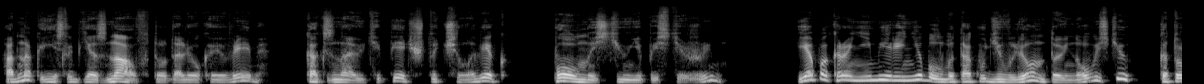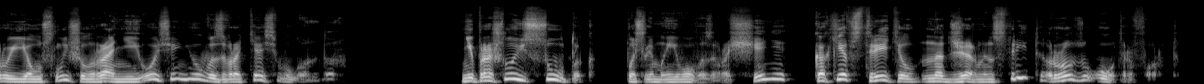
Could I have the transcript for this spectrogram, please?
Однако, если б я знал в то далекое время, как знаю теперь, что человек полностью непостижим, я, по крайней мере, не был бы так удивлен той новостью, которую я услышал ранней осенью, возвратясь в Лондон. Не прошло и суток после моего возвращения, как я встретил на Джермен-стрит Розу Уотерфорд.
